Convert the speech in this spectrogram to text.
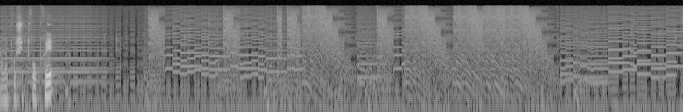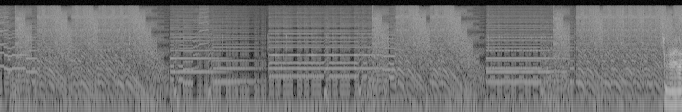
à l'approcher de trop près. Voilà.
